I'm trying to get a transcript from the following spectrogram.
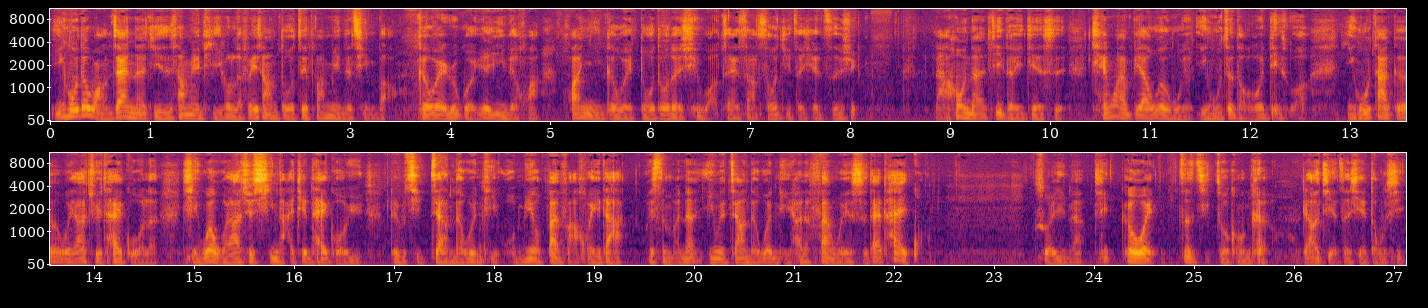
银湖的网站呢，其实上面提供了非常多这方面的情报。各位如果愿意的话，欢迎各位多多的去网站上收集这些资讯。然后呢，记得一件事，千万不要问我银湖这种问题，说银湖大哥，我要去泰国了，请问我要去洗哪一间泰国浴？对不起，这样的问题我没有办法回答。为什么呢？因为这样的问题它的范围实在太广，所以呢，请各位自己做功课，了解这些东西。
